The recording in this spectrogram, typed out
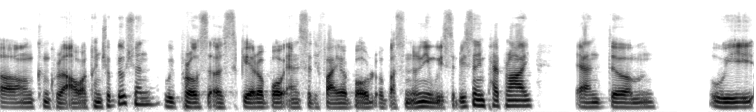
um, conclude our contribution. We propose a scalable and certifiable robust learning with reasoning pipeline, and um, we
